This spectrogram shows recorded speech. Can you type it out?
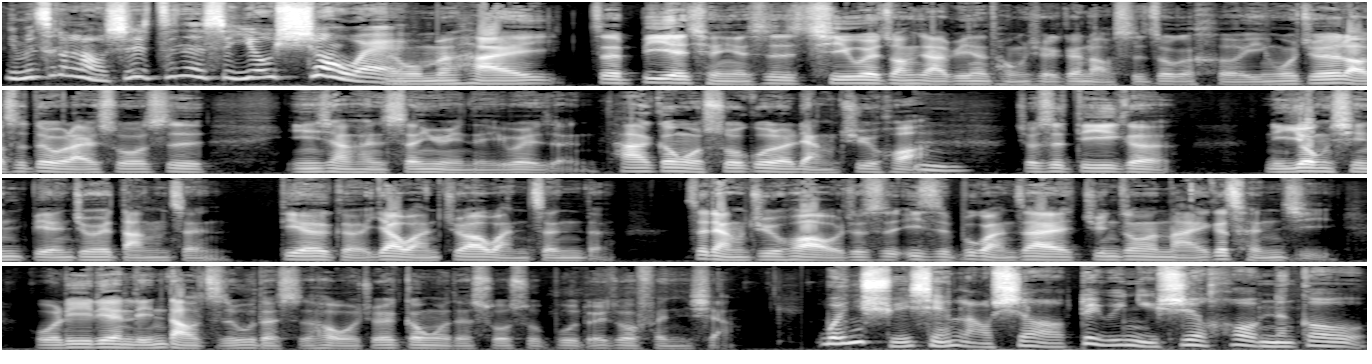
你们这个老师真的是优秀哎！我们还在毕业前也是七位装甲兵的同学跟老师做个合影。我觉得老师对我来说是影响很深远的一位人。他跟我说过了两句话，就是第一个，你用心，别人就会当真。第二个要玩就要玩真的，这两句话我就是一直不管在军中的哪一个层级，我历练领导职务的时候，我就会跟我的所属部队做分享。温学贤老师哦，对于你日后能够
